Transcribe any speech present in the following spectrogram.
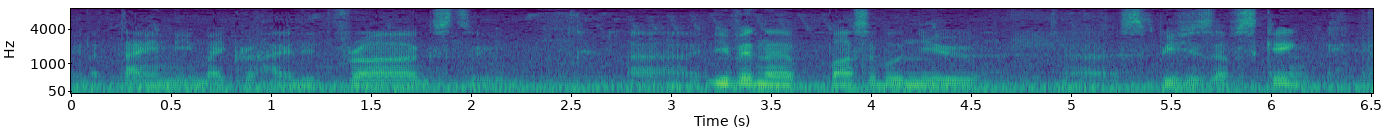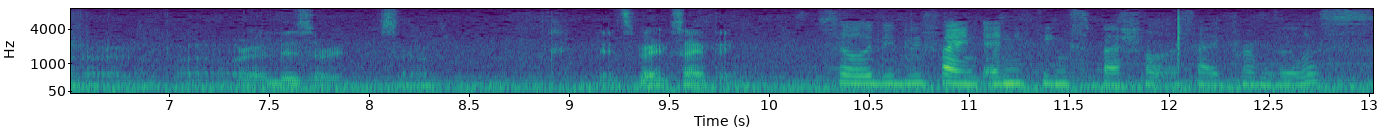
you know, tiny microhylid frogs to uh, even a possible new uh, species of skink you know, or, or, a lizard. So it's very exciting. So did we find anything special aside from those?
